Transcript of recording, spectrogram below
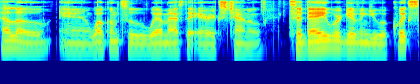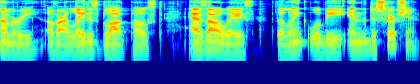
Hello, and welcome to Webmaster Eric's channel. Today, we're giving you a quick summary of our latest blog post. As always, the link will be in the description.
